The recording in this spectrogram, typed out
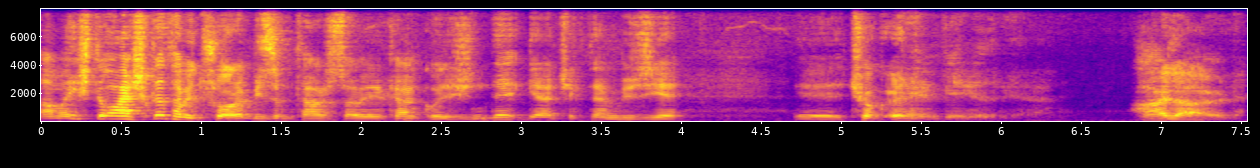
Ama işte o aşkla tabii sonra bizim Tarsus Amerikan Koleji'nde gerçekten müziğe e, çok önem verilir yani. Hala öyle.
